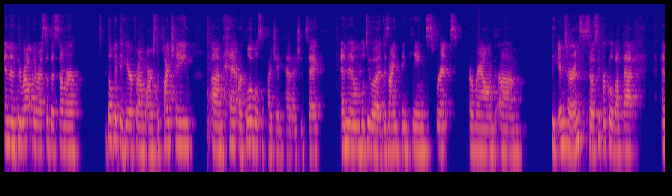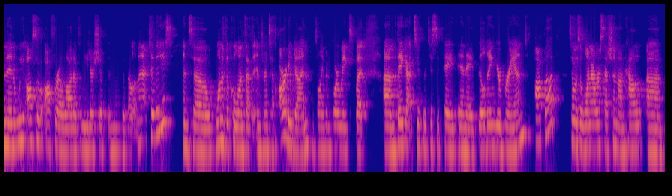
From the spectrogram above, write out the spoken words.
And then throughout the rest of the summer, they'll get to hear from our supply chain um, head, our global supply chain head, I should say, and then we'll do a design thinking sprint around um, the interns. So super cool about that. And then we also offer a lot of leadership and development activities. And so one of the cool ones that the interns have already done, it's only been four weeks, but um, they got to participate in a building your brand pop up. So it was a one hour session on how um,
